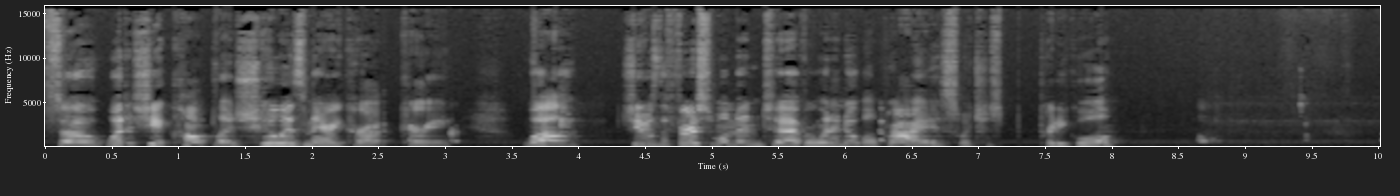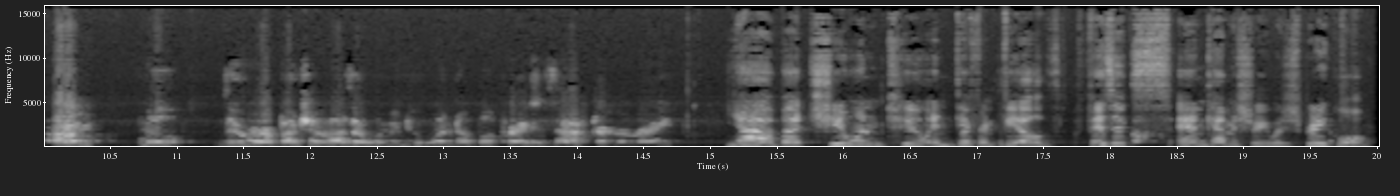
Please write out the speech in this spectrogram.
So, what did she accomplish? Who is Mary Curie? Well, she was the first woman to ever win a Nobel Prize, which is pretty cool. Um, well, there were a bunch of other women who won Nobel Prizes after her, right? Yeah, but she won two in different fields physics and chemistry, which is pretty cool.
